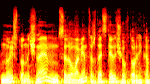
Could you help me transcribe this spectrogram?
Ну и что, начинаем с этого момента ждать следующего вторника.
